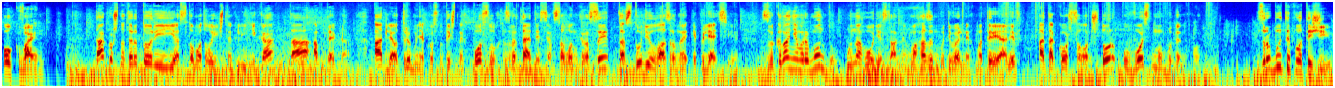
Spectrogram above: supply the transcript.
Оквайн. Також на території є стоматологічна клініка та аптека. А для отримання косметичних послуг звертайтеся в салон краси та студію лазерної епіляції. З виконанням ремонту у нагоді стане магазин будівельних матеріалів, а також салон штор у восьмому будинку. Зробити платежі,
